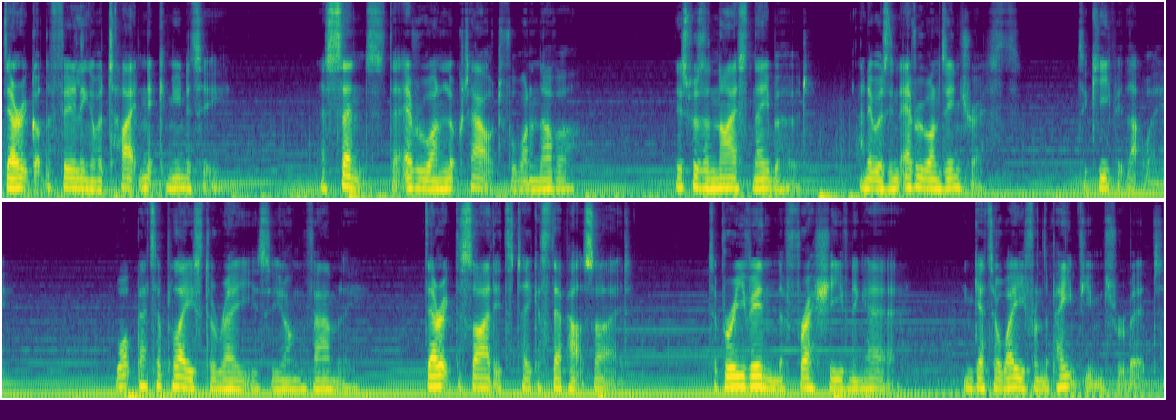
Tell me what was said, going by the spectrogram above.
Derek got the feeling of a tight knit community, a sense that everyone looked out for one another. This was a nice neighbourhood, and it was in everyone's interest to keep it that way. What better place to raise a young family? Derek decided to take a step outside, to breathe in the fresh evening air, and get away from the paint fumes for a bit.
